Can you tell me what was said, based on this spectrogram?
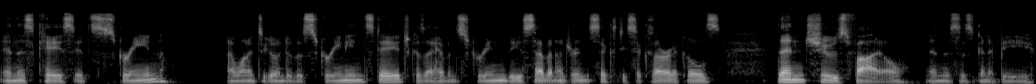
In this case, it's screen. I wanted to go into the screening stage because I haven't screened these 766 articles. Then choose file, and this is going to be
